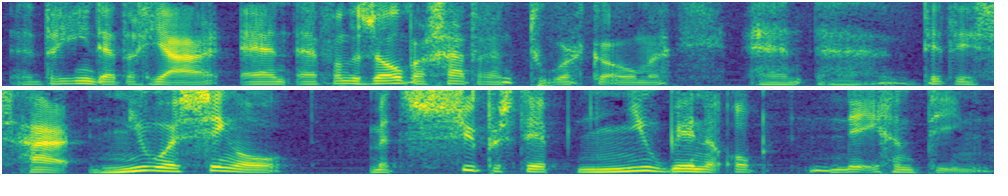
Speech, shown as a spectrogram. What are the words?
eh, 33 jaar. En van de zomer gaat er een tour komen. En dit is haar nieuwe single met superstip nieuw binnen op 19.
